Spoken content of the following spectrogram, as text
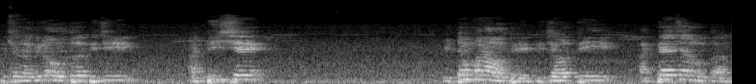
तिचं लग्न होतं तिची अतिशय विटंबना होते. तिच्यावरती अत्याचार होतात.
